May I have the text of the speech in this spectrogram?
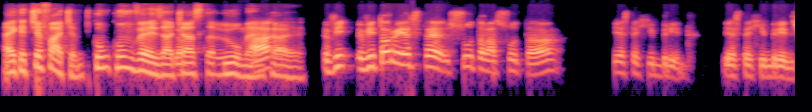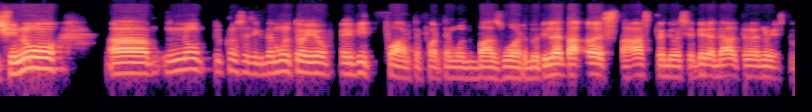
Adică ce facem? Cum, cum vezi această lume A, în care... Vi, viitorul este 100% este hibrid. Este hibrid și nu Uh, nu, cum să zic, de multe ori eu evit foarte, foarte mult buzzword-urile, dar ăsta, spre deosebire de altele, nu este.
